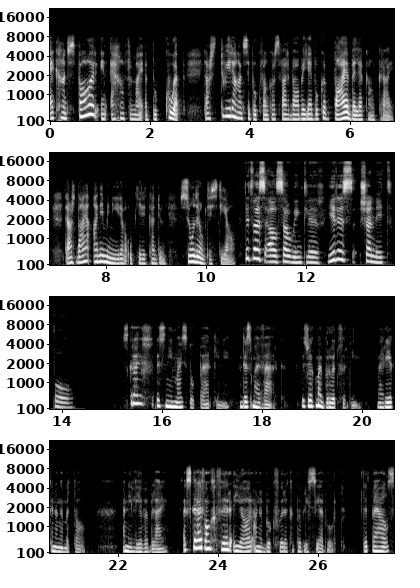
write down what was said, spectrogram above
Ek gaan spaar en ek gaan vir my 'n boek koop. Daar's tweedehandse boekwinkels waar waarby jy boeke baie billik kan kry. Daar's baie ander maniere waarop jy dit kan doen sonder om te steel. Dit was Elsa Winkler. Hier is Chanet Paul. Skryf is nie my stokperdjie nie. Dis my werk. Dis hoe ek my brood verdien, my rekeninge betaal aan die lewe bly. Ek skryf ongeveer 'n jaar aan 'n boek voor dit gepubliseer word. Dit behels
